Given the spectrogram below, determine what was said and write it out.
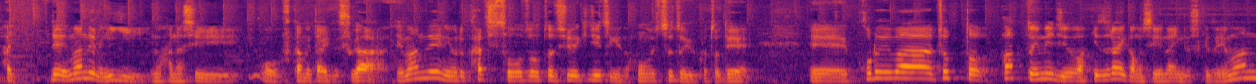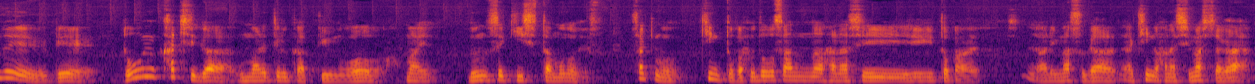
はい。で M&A の意義の話を深めたいですが M&A による価値創造と収益実現の本質ということでえー、これはちょっとパッとイメージ湧きづらいかもしれないんですけど M&A でどういう価値が生まれてるかっていうのを、まあ、分析したものです。さっきも金とか不動産の話とかありますが金の話しましたが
